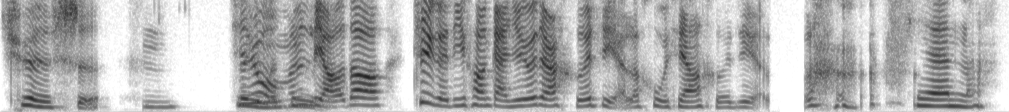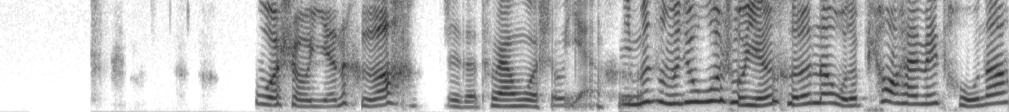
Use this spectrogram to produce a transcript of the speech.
确实，嗯，那其实我们聊到这个地方，感觉有点和解了，互相和解了，天呐，握手言和。是的，突然握手言和。你们怎么就握手言和了呢？我的票还没投呢。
